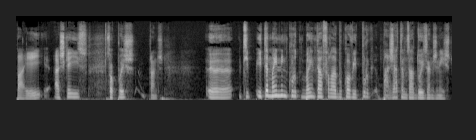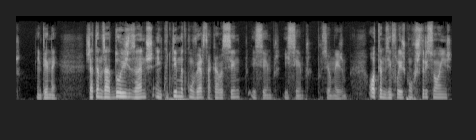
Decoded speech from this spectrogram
Pá, e acho que é isso. Só que depois, pronto. Uh, tipo, e também nem curto bem estar a falar do Covid, porque pá, já estamos há dois anos nisto. Entendem? Já estamos há dois anos em que o tema de conversa acaba sempre e sempre e sempre por ser o mesmo. Ou estamos infelizes com restrições,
